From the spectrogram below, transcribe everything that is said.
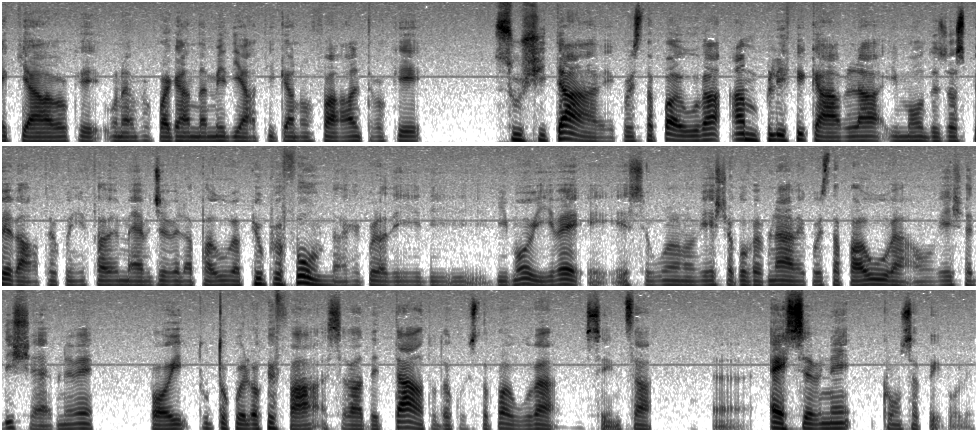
è chiaro che una propaganda mediatica non fa altro che suscitare questa paura, amplificarla in modo esasperato e quindi far emergere la paura più profonda che è quella di, di, di morire e, e, se uno non riesce a governare questa paura o non riesce a discernere poi tutto quello che fa sarà dettato da questa paura senza eh, esserne consapevole.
